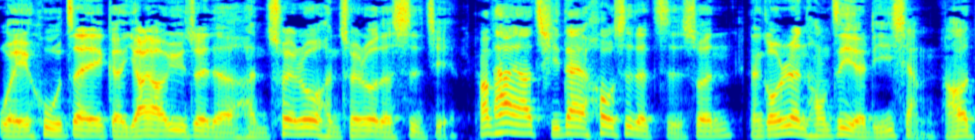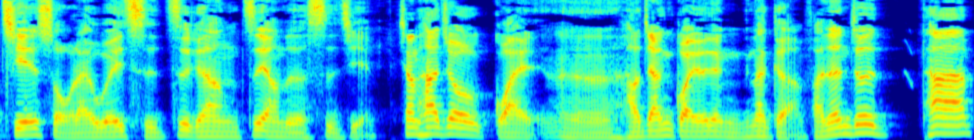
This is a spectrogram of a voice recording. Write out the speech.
维护这一个摇摇欲坠的、很脆弱、很脆弱的世界。然后他还要期待后世的子孙能够认同自己的理想，然后接手来维持这个样这样的世界。像他就拐，嗯，好讲拐有点那个，反正就他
